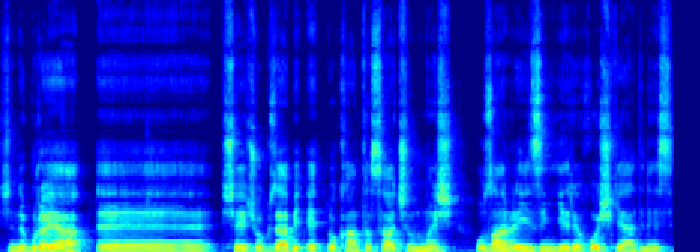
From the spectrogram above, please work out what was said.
şimdi buraya eee, şey çok güzel bir et lokantası açılmış. Ozan Reis'in yeri hoş geldiniz.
